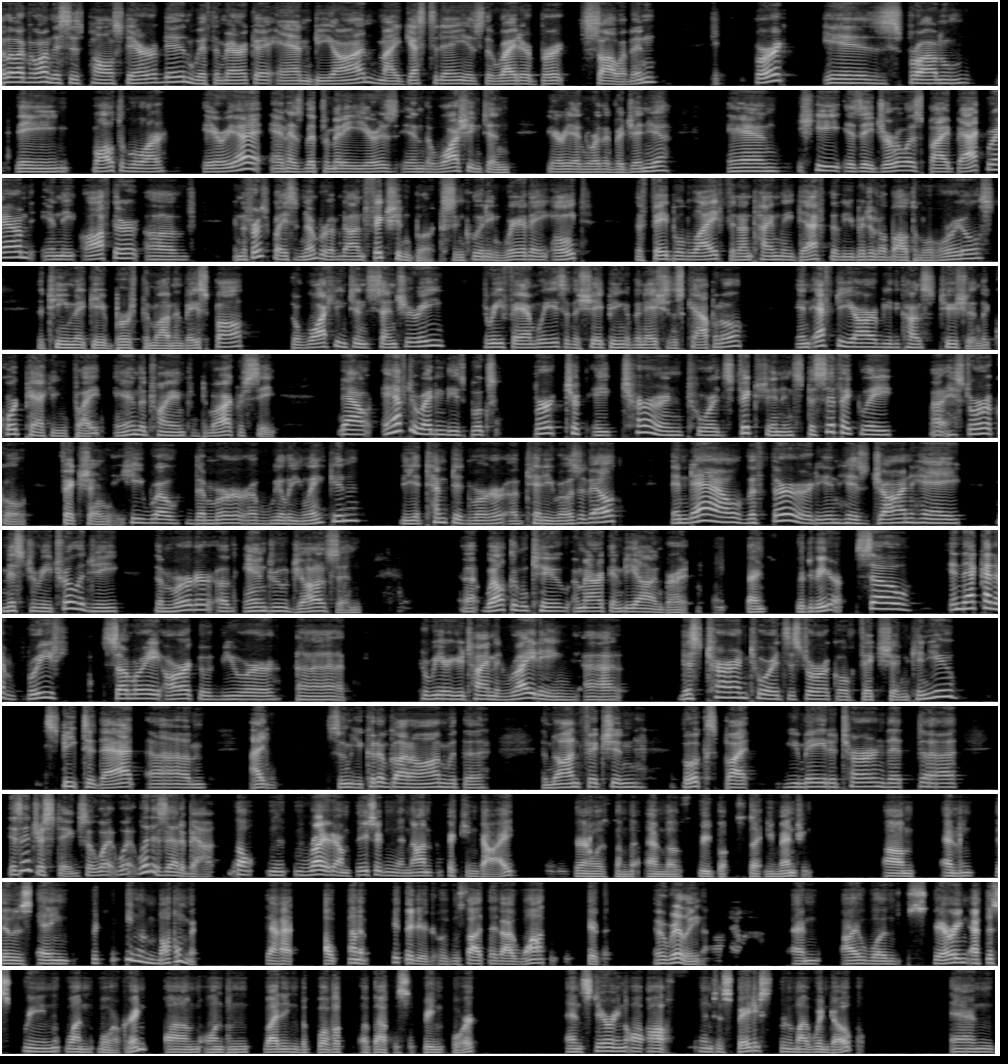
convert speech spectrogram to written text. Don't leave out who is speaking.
Speaker 1: Hello, everyone. This is Paul Starobin with America and Beyond. My guest today is the writer Burt Solomon. Burt is from the Baltimore area and has lived for many years in the Washington area, Northern Virginia. And he is a journalist by background and the author of, in the first place, a number of nonfiction books, including Where They Ain't, The Fabled Life and Untimely Death of the Original Baltimore Orioles, the team that gave birth to modern baseball, the Washington Century, Three Families, and the Shaping of the Nation's Capital, and FDR v. the Constitution, the court packing fight, and the triumph of democracy. Now, after writing these books, Burt took a turn towards fiction and specifically uh, historical fiction. He wrote The Murder of Willie Lincoln, The Attempted Murder of Teddy Roosevelt, and now the third in his John Hay mystery trilogy, The Murder of Andrew Johnson. Uh, welcome to American Beyond, Burt.
Speaker 2: Thanks. Good to be here.
Speaker 1: So, in that kind of brief summary arc of your uh, career, your time in writing, uh, this turn towards historical fiction, can you speak to that? Um, I assume you could have gone on with the the nonfiction books, but you made a turn that uh, is interesting. So what what what is that about?
Speaker 2: Well, right. I'm basically a nonfiction guy, journalist, and, and those three books that you mentioned. Um, and there was a particular moment that I kind of pivoted or decided that I wanted to pivot.
Speaker 1: Oh, really?
Speaker 2: And I was staring at the screen one morning um, on writing the book about the Supreme Court and staring off into space through my window. And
